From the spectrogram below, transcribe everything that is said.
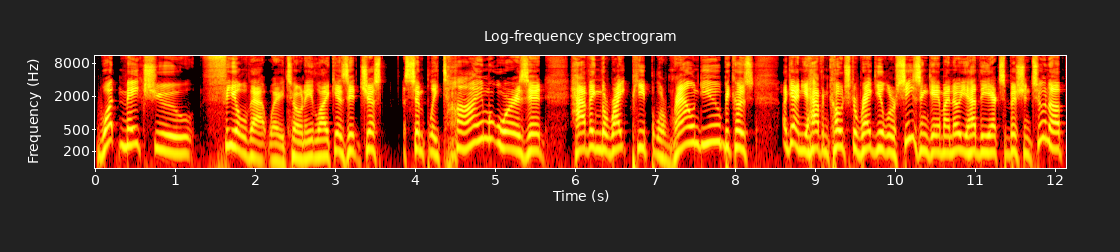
What makes you feel that way, Tony? Like, is it just simply time or is it having the right people around you? Because, again, you haven't coached a regular season game. I know you had the exhibition tune up,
